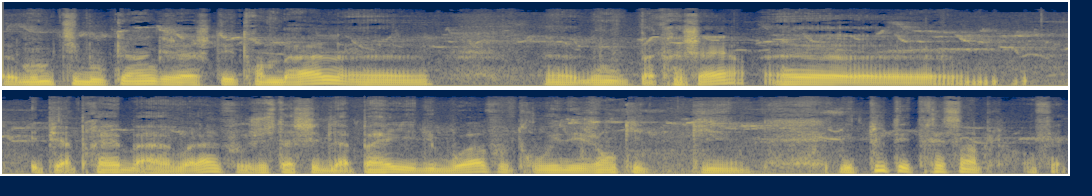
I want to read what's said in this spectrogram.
euh, mon petit bouquin que j'ai acheté 30 balles, euh, donc pas très cher. et puis après, bah voilà, il faut juste acheter de la paille et du bois, il faut trouver des gens qui... Mais tout est très simple en fait.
